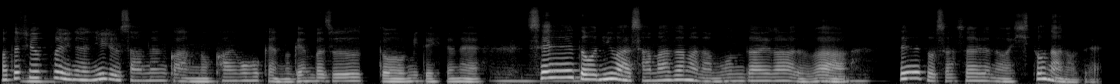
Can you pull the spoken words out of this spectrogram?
私やっぱりね23年間の介護保険の現場ずっと見てきてね制度にはさまざまな問題があるが制度を支えるのは人なので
